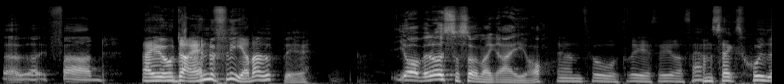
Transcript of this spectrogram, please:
Vad fan. Nej, och där är ännu fler där uppe. Jag vill också såna grejer. En, två, tre, fyra, fem, sex, sju,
